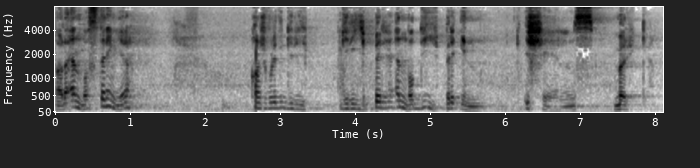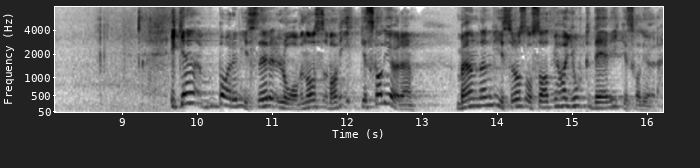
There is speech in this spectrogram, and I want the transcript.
da er det enda strengere. Kanskje fordi det griper enda dypere inn i sjelens mørke. Ikke bare viser loven oss hva vi ikke skal gjøre, men den viser oss også at vi har gjort det vi ikke skal gjøre.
